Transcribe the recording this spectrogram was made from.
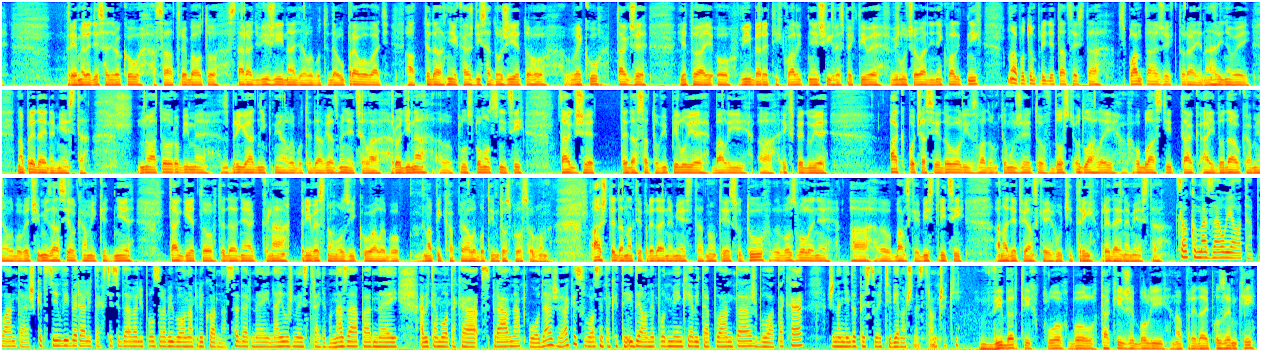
priemere 10 rokov sa treba o to starať, vyžínať alebo teda upravovať a teda nie každý sa dožije toho veku, takže je to aj o výbere tých kvalitnejších, respektíve vylúčovaní nekvalitných. No a potom príde tá cesta z plantáže, ktorá je na Hriňovej, na predajné miesta. No a to robíme s brigádnikmi, alebo teda viac menej celá rodina plus pomocníci. Takže teda sa to vypiluje, balí a expeduje ak počasie dovolí, vzhľadom k tomu, že je to v dosť odlahlej oblasti, tak aj dodávkami alebo väčšími zásielkami, keď nie, tak je to teda nejak na prívesnom vozíku alebo na pick alebo týmto spôsobom. Až teda na tie predajné miesta, no tie sú tu vo zvolenie a v Banskej Bystrici a na Detvianskej húti tri predajné miesta. Celkom ma zaujala tá plantáž. Keď ste ju vyberali, tak ste si dávali pozor, aby bola napríklad na severnej, na južnej strane alebo na západnej, aby tam bola taká správna pôda, že aké sú vlastne také tie ideálne podmienky, aby tá plantáž bola taká, že na nej dopestujete vianočné stromčeky. Výber tých plôch bol taký, že boli na predaj pozemky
